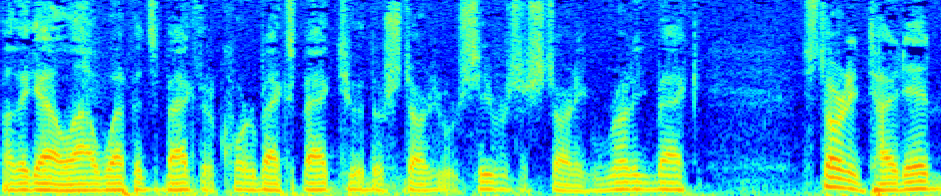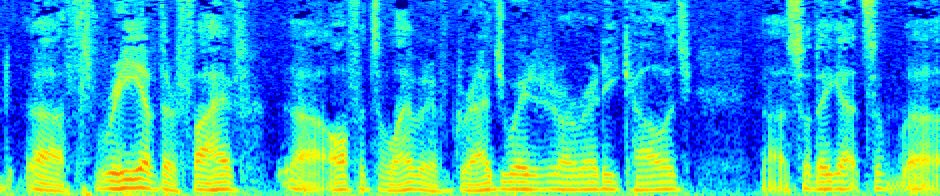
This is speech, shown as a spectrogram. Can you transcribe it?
Uh, they got a lot of weapons back. Their quarterbacks back too. Their starting receivers are starting running back, starting tight end. Uh, three of their five uh, offensive linemen have graduated already college. Uh, so they got some uh,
